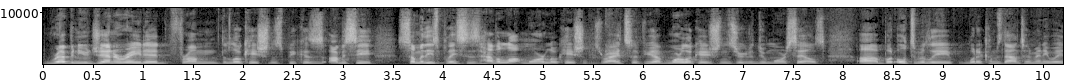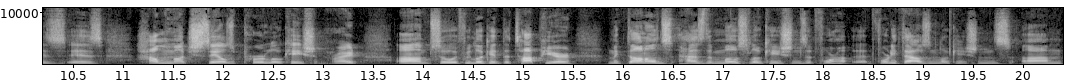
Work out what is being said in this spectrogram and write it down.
revenue generated from the locations because obviously some of these places have a lot more locations, right? So if you have more locations, you're going to do more sales. Uh, but ultimately, what it comes down to in many ways is how much sales per location, right? Um, so if we look at the top here, McDonald's has the most locations at, at 40,000 locations. Um,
